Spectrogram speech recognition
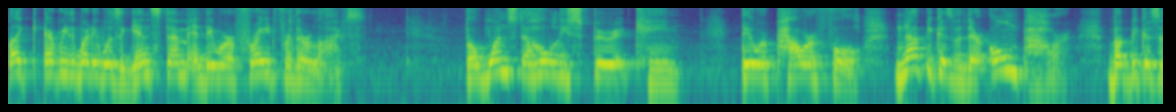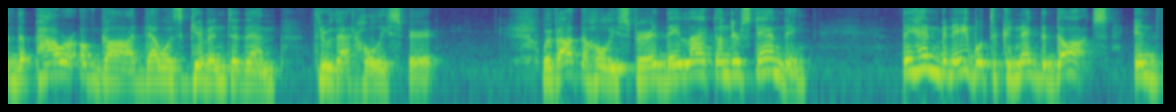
like everybody was against them and they were afraid for their lives. But once the Holy Spirit came, they were powerful, not because of their own power, but because of the power of God that was given to them through that Holy Spirit. Without the Holy Spirit, they lacked understanding. They hadn't been able to connect the dots in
